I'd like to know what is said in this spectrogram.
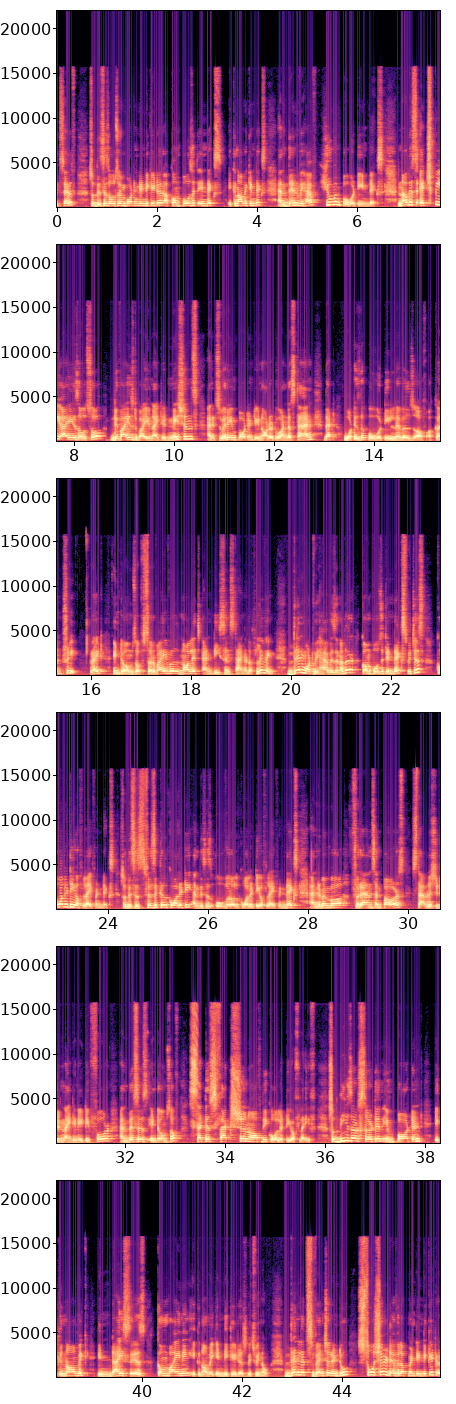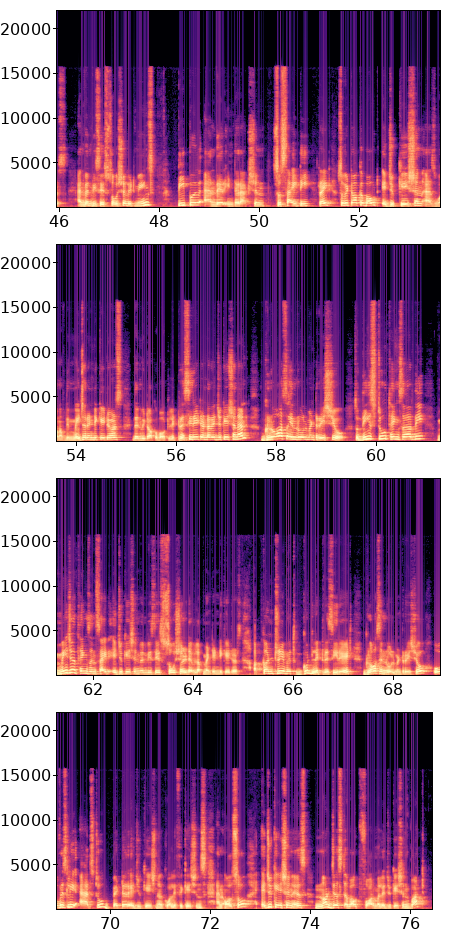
itself. So this is also important indicator, a composite index, economic index, and then we have human poverty index. Now this HPI is also devised by United Nations and it's very important in order to understand that what is the poverty levels of a country right? In terms of survival, knowledge and decent standard of living. Then what we have is another composite index which is quality of life index. So this is physical quality and this is overall quality of life index. And remember Ferrans and Powers established it in 1984 and this is in terms of satisfaction of the quality of life. So these are certain important economic indices combining economic indicators which we know. Then let's venture into social development indicators. And when we say social, it means people and their interaction, society, right? So we talk about education as one of the major indicators. Then we talk about literacy rate under education and gross enrollment ratio. So these two things are the major things inside education when we say social development indicators. A country with good literacy rate, gross enrollment ratio obviously adds to better educational qualifications. And also education is not just about formal education but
